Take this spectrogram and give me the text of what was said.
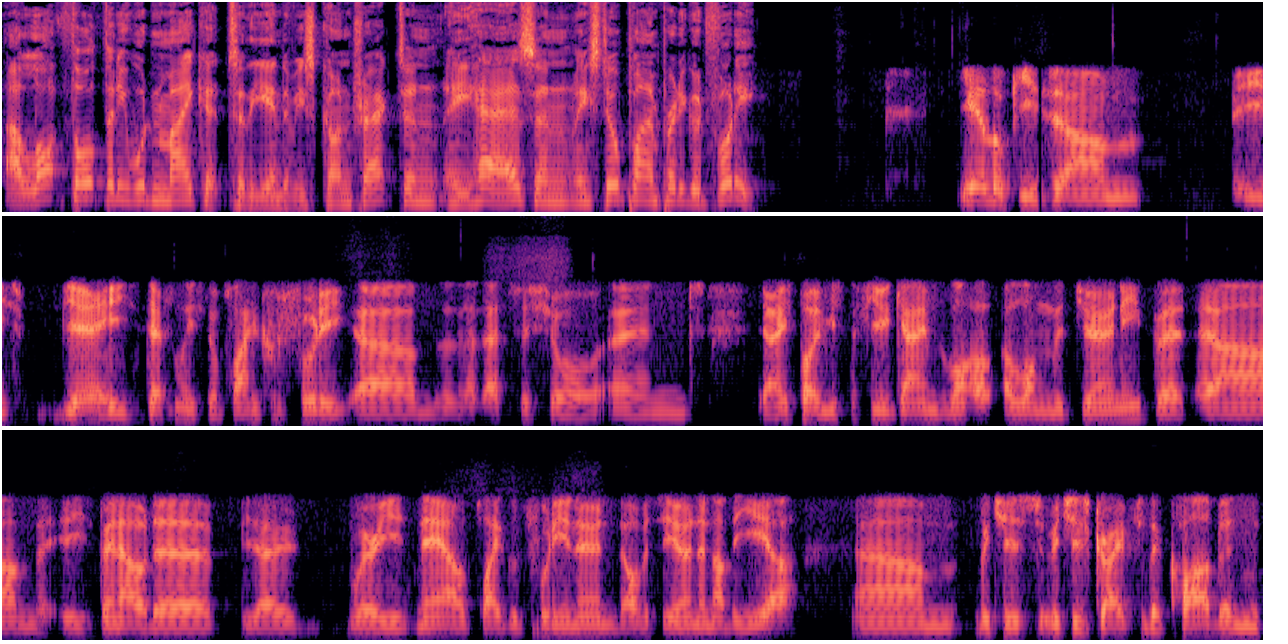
a lot thought that he wouldn't make it to the end of his contract, and he has, and he's still playing pretty good footy. Yeah, look, he's um, he's yeah, he's definitely still playing good footy. Um, that, that's for sure, and. Yeah, he's probably missed a few games along the journey, but um, he's been able to, you know, where he is now, play good footy, and earn obviously earn another year, um, which is which is great for the club. And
